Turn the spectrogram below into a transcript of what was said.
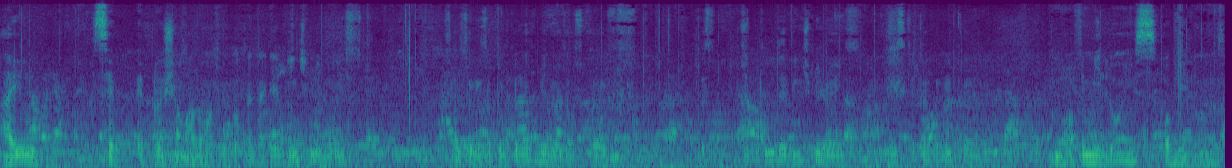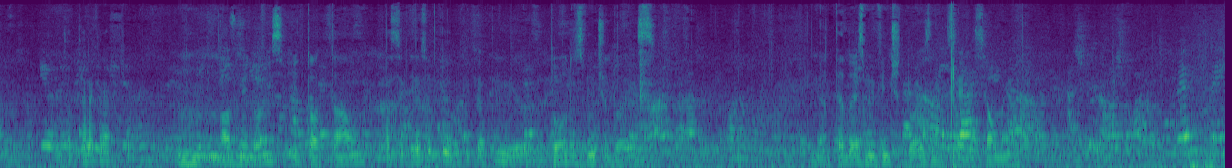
Aí, Lu, você é para eu chamar Uma contratada é 20 milhões. Sabe, segurança pública é 9 milhões aos cofres. De tudo é 20 milhões. Isso que tá complicando. 9 milhões ou bilhões? Tá, tá naquela foto. Uhum, 9 milhões e total A segurança pública, que é o primeiro. todos 22. Até 2022, né, que seria esse aumento. Acho que não, acho que o governo tem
